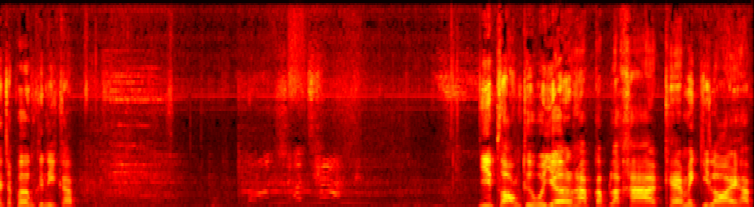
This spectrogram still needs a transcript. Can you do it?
ก็จะเพิ่มขึ้นอีกครับ22ถือว่าเยอะนะครับ กับราคาแค่ไม่กี่ร้อยครับ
